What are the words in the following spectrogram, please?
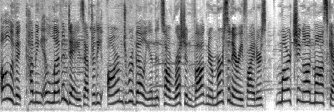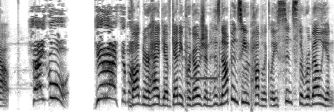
All of it coming 11 days after the armed rebellion that saw Russian Wagner mercenary fighters marching on Moscow. Wagner head Yevgeny Prigozhin has not been seen publicly since the rebellion.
